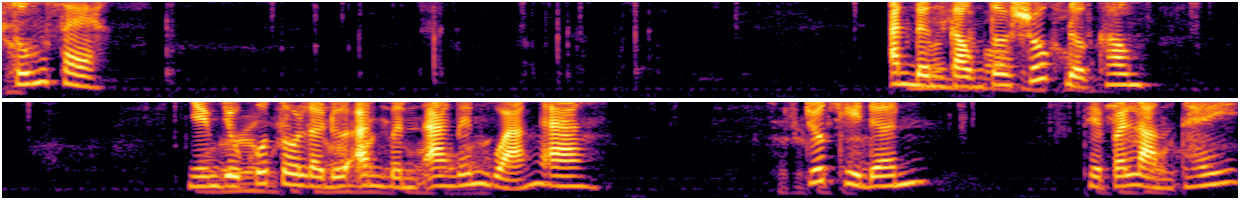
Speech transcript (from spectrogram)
Xuống xe. Anh đừng còng tôi suốt được không? Nhiệm vụ của tôi là đưa anh bình an đến Quảng An. Trước khi đến Thì phải làm thế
